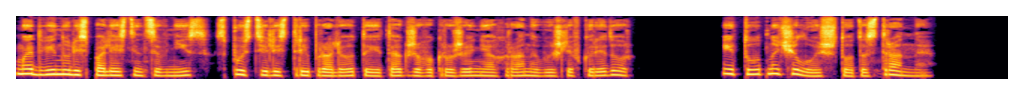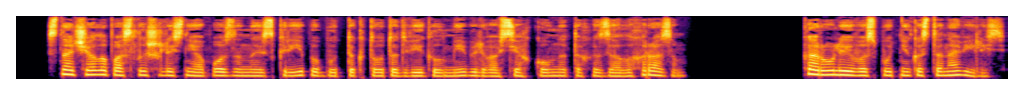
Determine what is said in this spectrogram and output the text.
Мы двинулись по лестнице вниз, спустились три пролета и также в окружении охраны вышли в коридор. И тут началось что-то странное. Сначала послышались неопознанные скрипы, будто кто-то двигал мебель во всех комнатах и залах разом. Король и его спутник остановились.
